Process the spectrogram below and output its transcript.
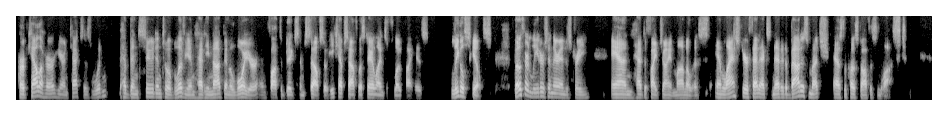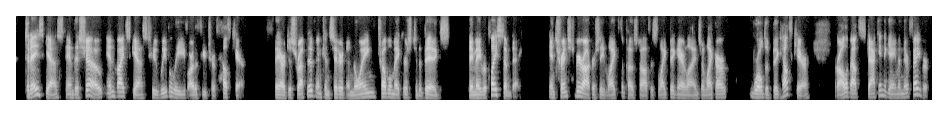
Herb Kelleher here in Texas wouldn't have been sued into oblivion had he not been a lawyer and fought the bigs himself. So he kept Southwest Airlines afloat by his legal skills. Both are leaders in their industry and had to fight giant monoliths. And last year, FedEx netted about as much as the post office lost. Today's guest and this show invites guests who we believe are the future of healthcare. They are disruptive and considered annoying troublemakers to the bigs they may replace someday. Entrenched bureaucracy, like the post office, like big airlines, or like our world of big healthcare, are all about stacking the game in their favor,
